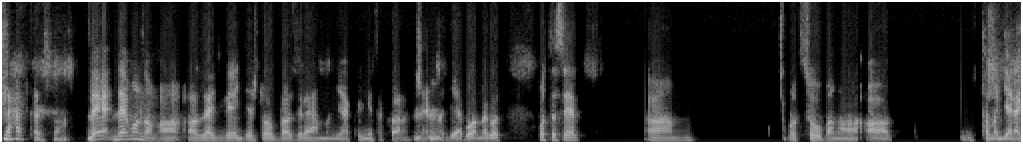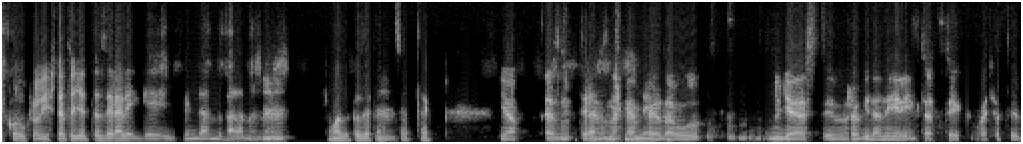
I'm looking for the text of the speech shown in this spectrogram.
De hát ez van. De, de mondom, a, az egy v egyes dolgban azért elmondják, hogy mit akarnak csinálni Mhm. nagyjából, meg ott, ott azért um, ott szó van a, a, tudom, a gyerekkorukról is, tehát hogy ott azért eléggé mindenbe belemennek. Mm. Azok azért Mhm. tetszettek. ja. Ez, ez érdemes nekem például, ugye ezt röviden érintették, vagy hát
